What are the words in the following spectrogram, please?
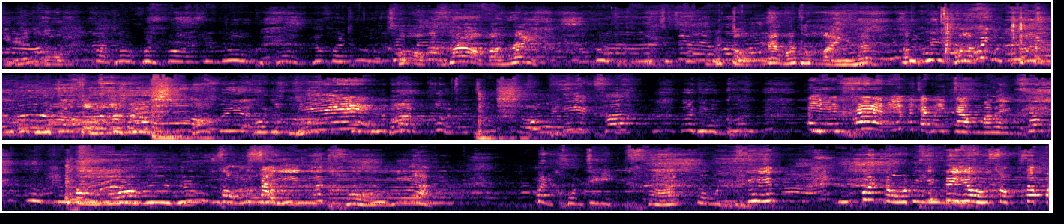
อีเนื้อทองขอโทษคุณพ่อสิลูกลูกขอโทษเขาเอาข้าวมาให้ขอโทษจ้ะไปตบหน้าเขาทำไมฮะเฮ้ยเฮ้ยเฮ้ยเฮ้ยตบเลยคุณพี่คุณพี่คะเดี๋ยวก่อนไอ้แค่นี้มันจะไปจำอะไรคะอ๋อสงสัยเนื้อทองเนี่ยมัน คงจะอิจฉาหนูทิพย์ว่าหนูทิพย์ได้อยู่สุขสบาย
